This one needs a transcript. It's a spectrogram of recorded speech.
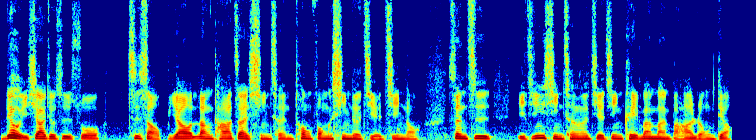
六以下就是说，至少不要让它再形成痛风新的结晶哦，甚至已经形成了结晶，可以慢慢把它溶掉，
